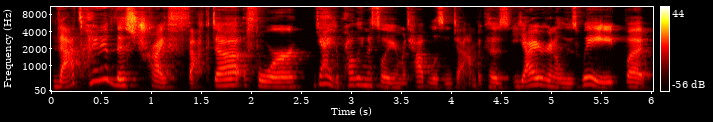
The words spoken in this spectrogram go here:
That's kind of this trifecta for, yeah, you're probably gonna slow your metabolism down because, yeah, you're gonna lose weight, but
